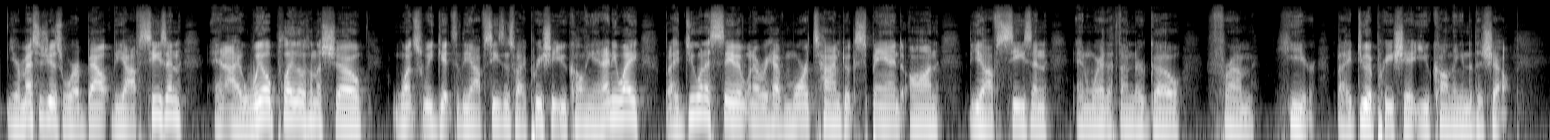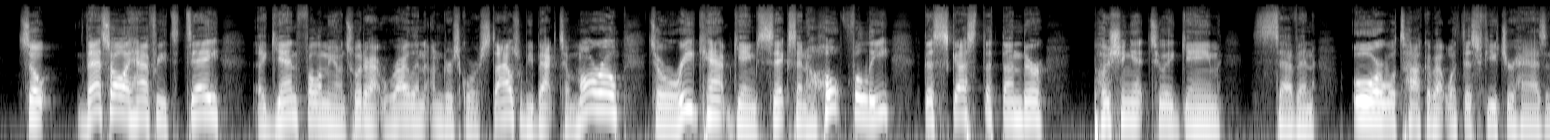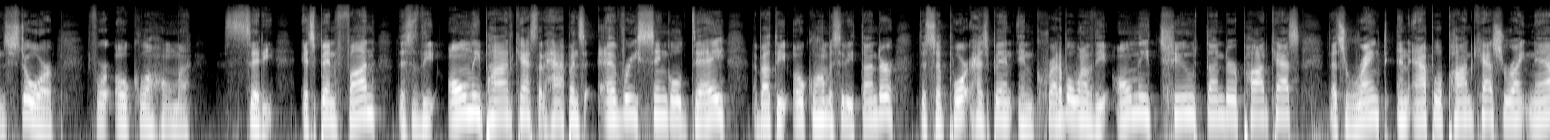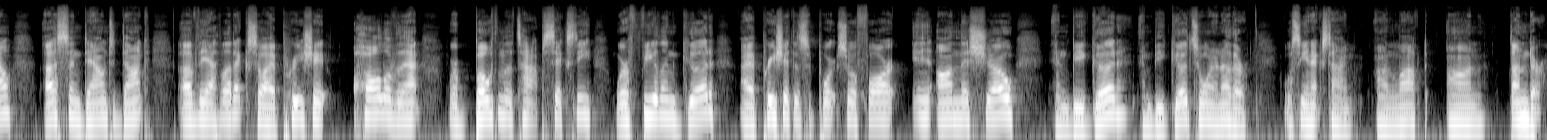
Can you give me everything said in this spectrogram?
your messages were about the off season, and I will play those on the show once we get to the off season. So I appreciate you calling in anyway, but I do want to save it whenever we have more time to expand on the off season and where the Thunder go from here. But I do appreciate you calling into the show. So that's all I have for you today. Again, follow me on Twitter at Rylan underscore Stiles. We'll be back tomorrow to recap game six and hopefully discuss the Thunder pushing it to a game seven. Or we'll talk about what this future has in store for Oklahoma City. It's been fun. This is the only podcast that happens every single day about the Oklahoma City Thunder. The support has been incredible. One of the only two Thunder podcasts that's ranked in Apple Podcasts right now, us and Down to Dunk of The Athletic. So I appreciate all of that. We're both in the top 60. We're feeling good. I appreciate the support so far in, on this show. And be good and be good to one another. We'll see you next time on Locked on Thunder.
